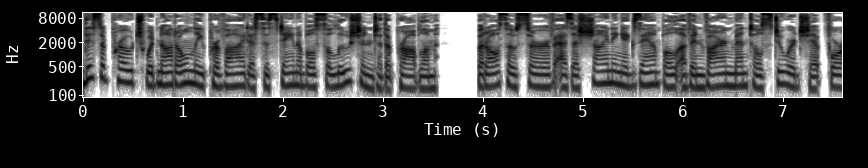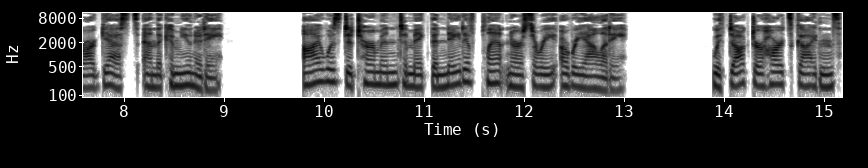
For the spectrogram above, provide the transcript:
This approach would not only provide a sustainable solution to the problem, but also serve as a shining example of environmental stewardship for our guests and the community. I was determined to make the native plant nursery a reality. With Dr. Hart's guidance,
